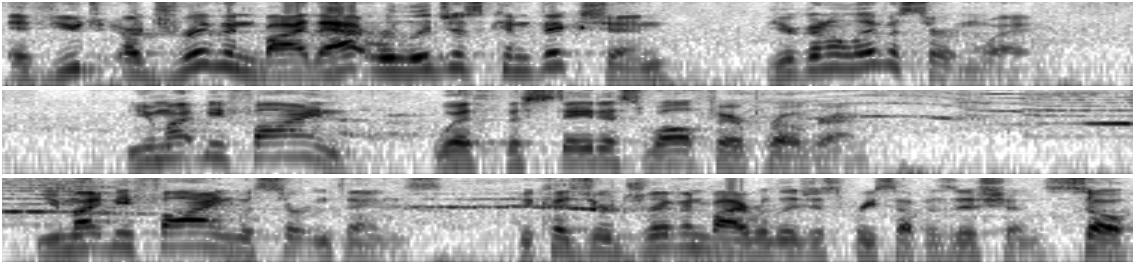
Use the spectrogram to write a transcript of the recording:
If you are driven by that religious conviction, you're going to live a certain way. You might be fine with the status welfare program. You might be fine with certain things because you're driven by religious presuppositions. So,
